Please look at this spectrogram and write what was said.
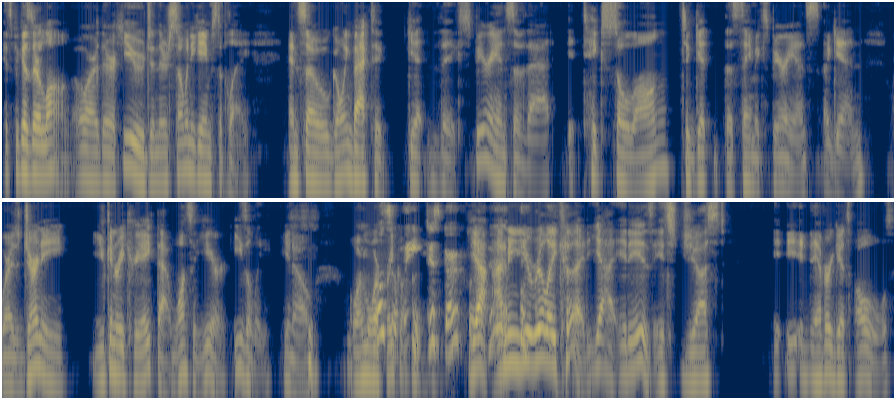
It's because they're long or they're huge and there's so many games to play. And so going back to get the experience of that, it takes so long to get the same experience again. Whereas Journey, you can recreate that once a year easily, you know, or more Once a frequently. week, just go for Yeah, it. I mean, you really could. Yeah, it is. It's just, it, it never gets old,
